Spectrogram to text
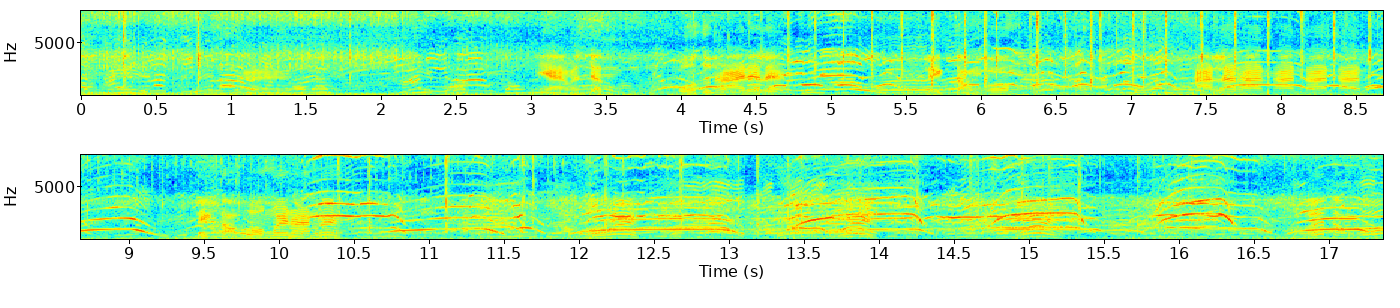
ยังมีเวลายังมีแล้วครับนี่ครับต้องเนี่ยมันจะโค้งสุดท้ายนี่แหละเหล็กสองโค้ง ทานแล้วทานทานทานทานเล็กสองโค้งไว้ทันเว้ยสองโค้งเว้ยเฮ้ยเฮ้ยเฮ้ยสองโค้ง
